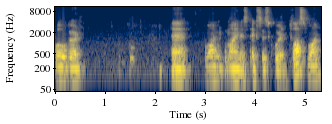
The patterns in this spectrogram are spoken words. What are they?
over uh, 1 minus x squared plus 1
